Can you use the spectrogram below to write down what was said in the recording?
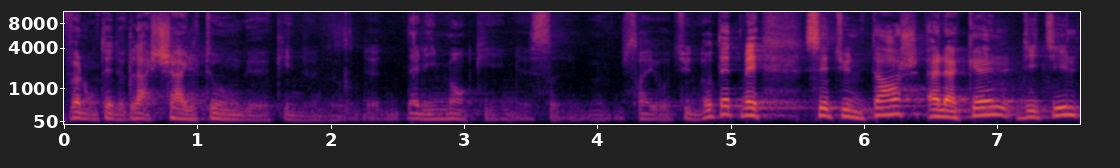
volonté de Gleichschaltung, d'alignement qui ne serait au-dessus de nos têtes, mais c'est une tâche à laquelle, dit-il,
